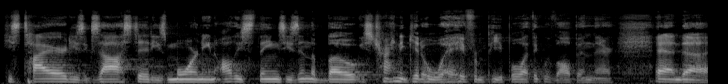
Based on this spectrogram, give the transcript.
He's tired, he's exhausted, he's mourning, all these things. He's in the boat, he's trying to get away from people. I think we've all been there. And uh,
